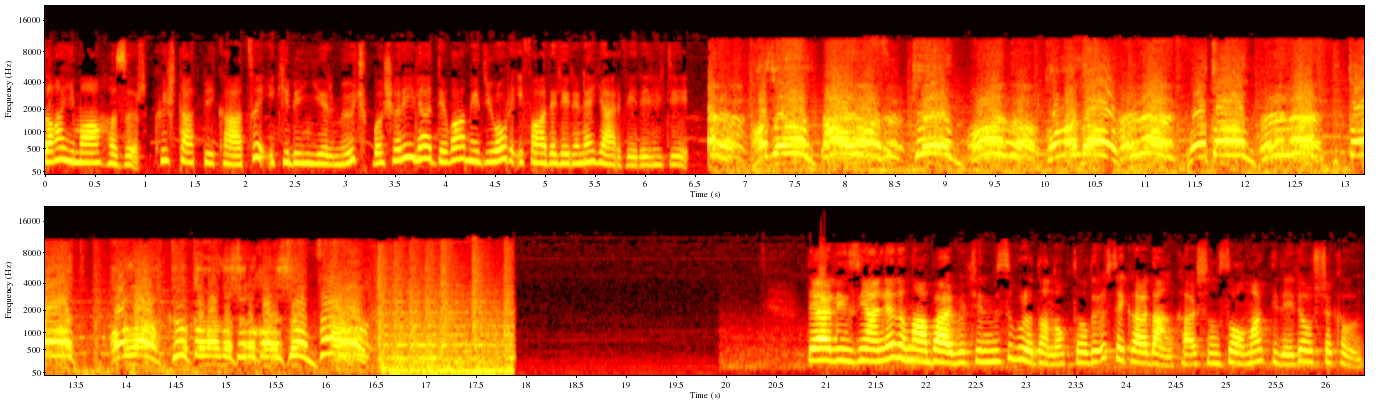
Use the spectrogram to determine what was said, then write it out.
daima hazır. Kış tatbikatı 2023 başarıyla devam ediyor ifadelerine yer verildi. Hazır! Daima hazır! Kim? Komando! Komando! Evet! Vatan! Evet! Dikkat! Allah Türk komandosunu korusun! Sağ ol! Değerli izleyenler ana haber bültenimizi burada noktalıyoruz. Tekrardan karşınızda olmak dileğiyle hoşçakalın.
